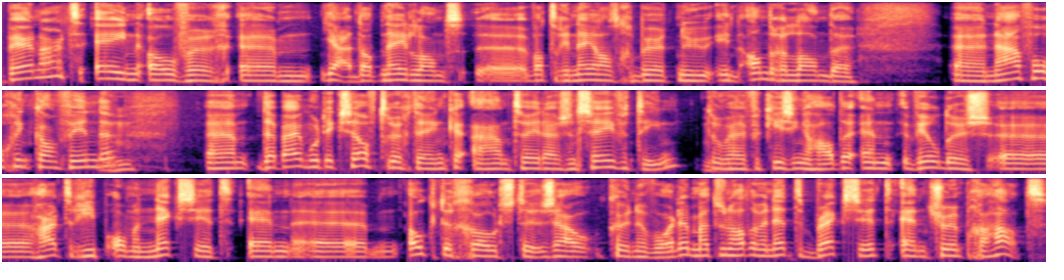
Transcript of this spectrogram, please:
Bernard. Eén over um, ja, dat Nederland, wat er in Nederland gebeurt nu in andere landen navolging kan vinden. -hmm. Um, daarbij moet ik zelf terugdenken aan 2017, toen wij verkiezingen hadden en Wilders uh, hard riep om een exit en uh, ook de grootste zou kunnen worden. Maar toen hadden we net de Brexit en Trump gehad.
